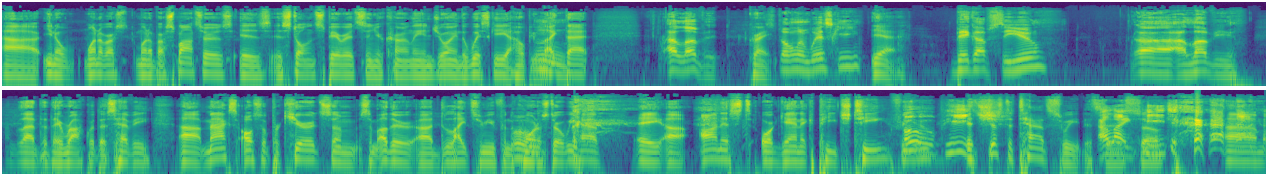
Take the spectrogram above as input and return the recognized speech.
Uh, you know, one of our one of our sponsors is is Stolen Spirits, and you're currently enjoying the whiskey. I hope you mm. like that. I love it. Great, Stolen whiskey. Yeah, big ups to you. Uh, I love you. I'm glad that they rock with us heavy. Uh, Max also procured some some other uh, delights from you from the Ooh. corner store. We have a uh, honest organic peach tea for oh, you. peach! It's just a tad sweet. I like so, peach. um,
